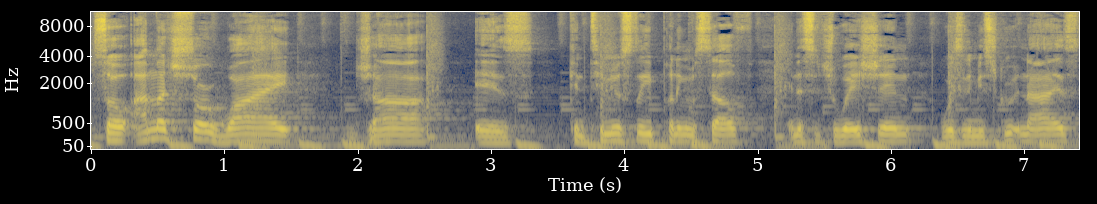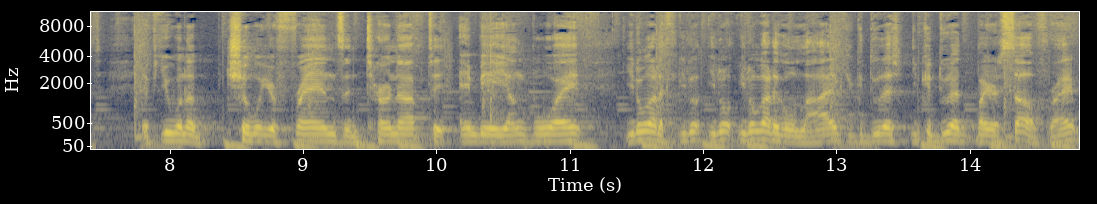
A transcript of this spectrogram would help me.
So I'm not sure why Ja is continuously putting himself in a situation where he's gonna be scrutinized. If you want to chill with your friends and turn up to NBA YoungBoy, you don't gotta you don't you don't you don't gotta go live. You could do that. You could do that by yourself, right?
